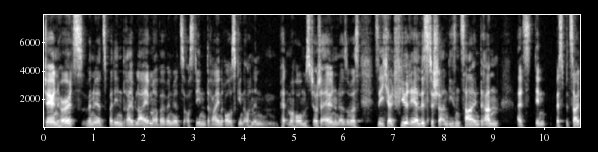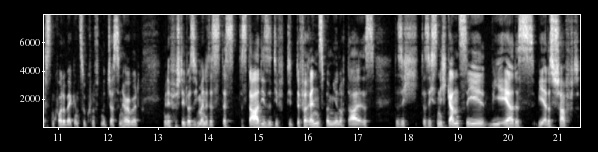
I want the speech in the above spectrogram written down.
Jalen Hurts, wenn wir jetzt bei den drei bleiben, aber wenn wir jetzt aus den dreien rausgehen, auch einen Pat Mahomes, Josh Allen oder sowas, sehe ich halt viel realistischer an diesen Zahlen dran als den bestbezahltesten Quarterback in Zukunft mit Justin Herbert. wenn ihr versteht, was ich meine, dass, dass, dass da diese die, die Differenz bei mir noch da ist, dass ich dass es nicht ganz sehe, wie er das, wie er das schafft.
